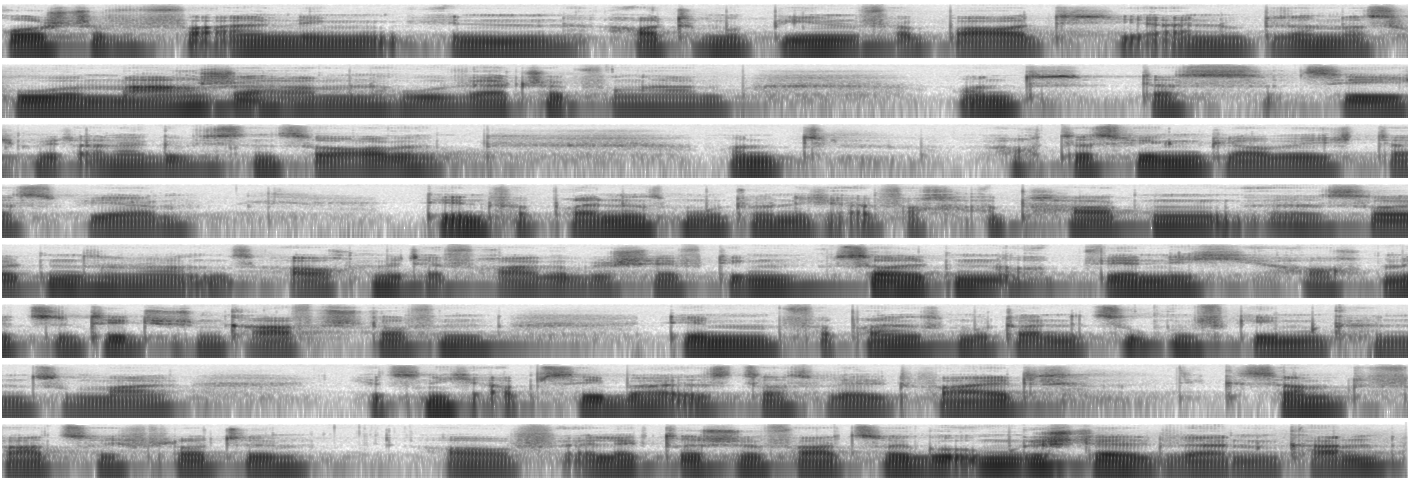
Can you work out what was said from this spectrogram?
Rohstoffe vor allen Dingen in Automobilen verbaut, die eine besonders hohe Marge haben, eine hohe Wertschöpfung haben. Und das sehe ich mit einer gewissen Sorge. Und auch deswegen glaube ich, dass wir den Verbrennungsmotor nicht einfach abhaken äh, sollten, sondern uns auch mit der Frage beschäftigen sollten, ob wir nicht auch mit synthetischen Kraftstoffen dem Verbrennungsmotor eine Zukunft geben können. Zumal jetzt nicht absehbar ist, dass weltweit die gesamte Fahrzeugflotte auf elektrische Fahrzeuge umgestellt werden kann.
